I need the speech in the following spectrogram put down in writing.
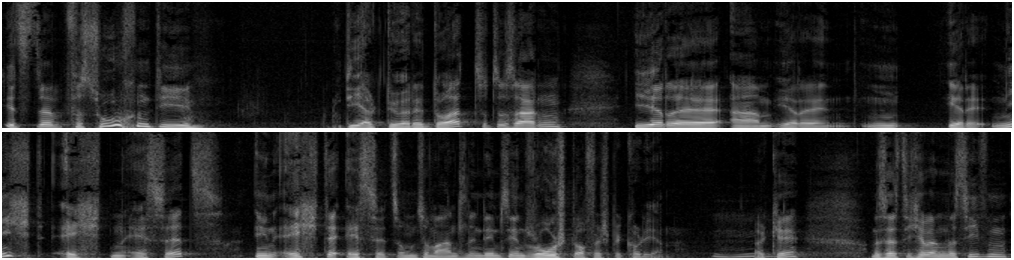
jetzt da versuchen die, die Akteure dort sozusagen ihre, ähm, ihre, ihre nicht echten Assets in echte Assets umzuwandeln, indem sie in Rohstoffe spekulieren. Mhm. Okay? Und das heißt, ich habe einen massiven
